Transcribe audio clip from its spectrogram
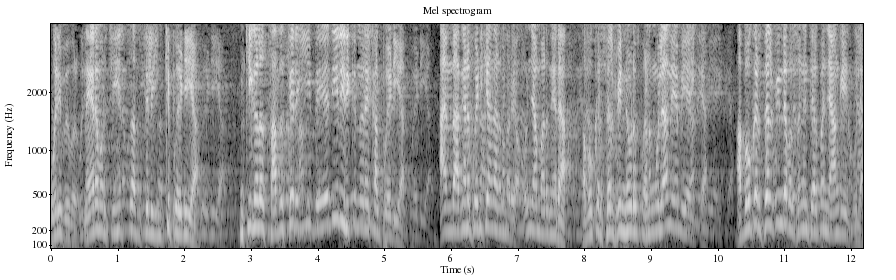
ഒരു വിവരം. നേരെ മറിച്ച് ഈ സദസ്സിൽ എനിക്ക് പേടിയാ. എനിക്ക് നിങ്ങളെ സദസ്യരെ ഈ വേദിയിൽ ഇരിക്കുന്നവരെക്കാൾ പേടിയാ. എന്താ അങ്ങനെ പേടിക്കാൻ കാരണം അറിയോ ഞാൻ പറഞ്ഞുതരാം. അബൂക്കർ സെൽഫിനോട് പിണങ്ങൂലെന്ന് ഞാൻ വിചാരിക്കാം. അബൂക്കർ സെൽഫിന്റെ പ്രസംഗം ചിലപ്പോൾ ഞാൻ കേൾക്കൂല.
